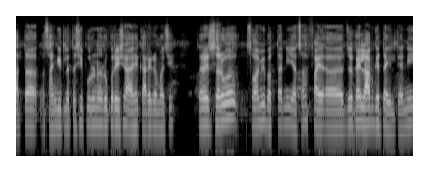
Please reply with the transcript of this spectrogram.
आता सांगितलं तशी पूर्ण रूपरेषा आहे कार्यक्रमाची. तर सर्व स्वामी भक्तांनी याचा फाय जो काही लाभ घेता येईल त्यांनी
